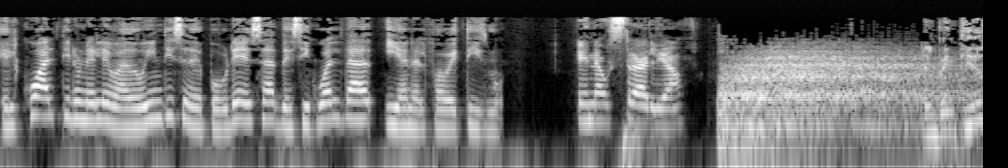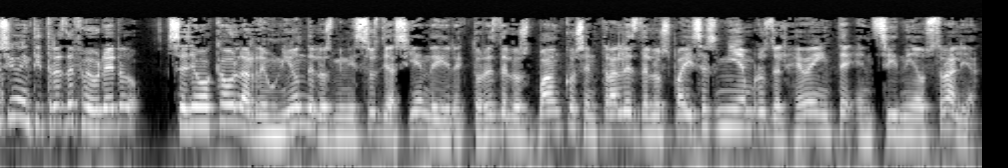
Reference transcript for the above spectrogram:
el cual tiene un elevado índice de pobreza, desigualdad y analfabetismo. En Australia, el 22 y 23 de febrero se llevó a cabo la reunión de los ministros de Hacienda y directores de los bancos centrales de los países miembros del G20 en Sydney, Australia.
